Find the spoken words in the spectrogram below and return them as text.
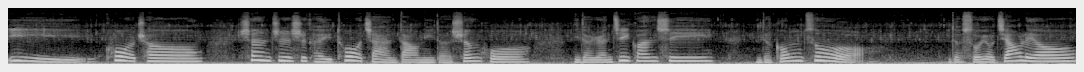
意、扩充，甚至是可以拓展到你的生活、你的人际关系、你的工作、你的所有交流。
